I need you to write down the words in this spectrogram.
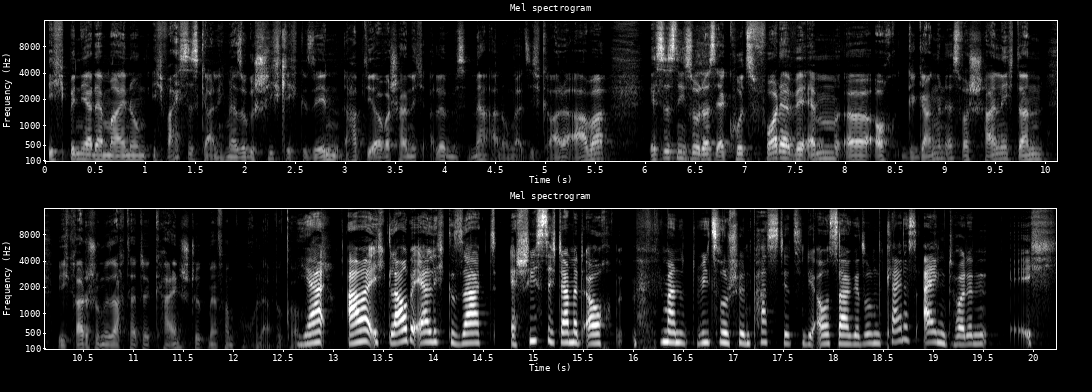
ich bin ja der Meinung, ich weiß es gar nicht mehr so geschichtlich gesehen, habt ihr ja wahrscheinlich alle ein bisschen mehr Ahnung als ich gerade, aber ist es nicht so, dass er kurz vor der WM äh, auch gegangen ist, wahrscheinlich dann, wie ich gerade schon gesagt hatte, kein Stück mehr vom Kuchen abbekommen Ja, hat? aber ich glaube ehrlich gesagt, er schießt sich damit auch, wie man, wie es so schön passt jetzt in die Aussage, so ein kleines Eigentor, denn ich,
